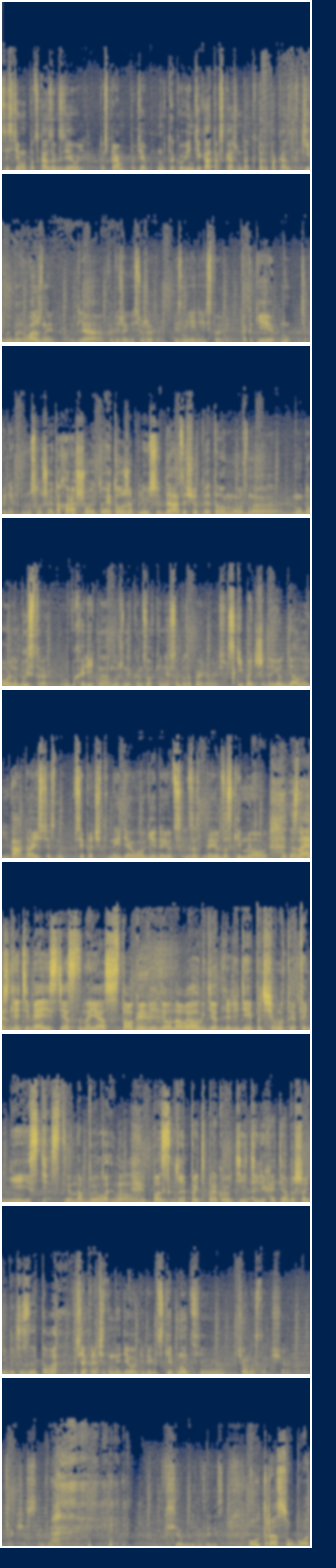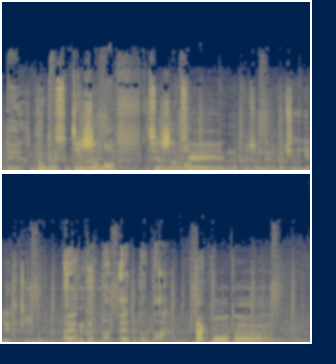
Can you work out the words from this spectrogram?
систему подсказок сделали. То есть прям тебе, ну, такой индикатор, скажем так, который показывает, какие выборы важны для продвижения сюжета, изменения истории, а какие, ну, типа нет. Ну, слушай, это хорошо, это, это уже плюсик. Да, за счет этого можно, ну, довольно быстро выходить на нужные концовки, не особо запариваясь. Скипать же дают диалоги? А, да, естественно. Все прочитанные диалоги дают, за, дают заскипать. Ну, знаешь, для тебя, естественно, я столько видел новелл, где для людей почему-то это неестественно было. Ну, Поскипать, прокрутить или хотя бы что-нибудь из этого. да. Все прочитанные диалоги дают скипнуть. Что у нас там еще? Так, сейчас Все, блин, завис. Утро субботы. Думать тяжело. Особенно Тяжело. после напряженной рабочей недели это тяжело думать. Это да, это да. Так, вот. а,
